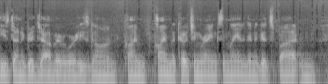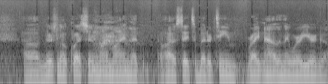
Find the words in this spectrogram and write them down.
he's done a good job everywhere he's gone. Climbed climbed the coaching ranks and landed in a good spot. And uh, there's no question in my mind that Ohio State's a better team right now than they were a year ago.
